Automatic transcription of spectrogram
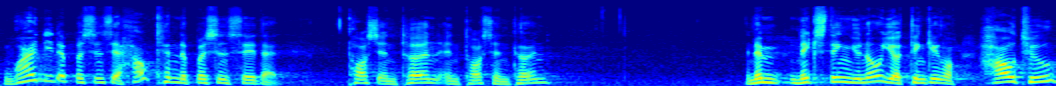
why did the person say, how can the person say that? Toss and turn and toss and turn. And then next thing you know, you're thinking of how to,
